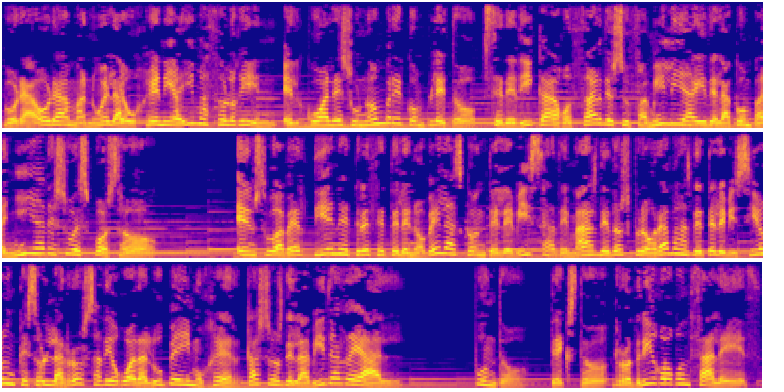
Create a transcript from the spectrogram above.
Por ahora Manuela Eugenia Imazolguín, el cual es su nombre completo, se dedica a gozar de su familia y de la compañía de su esposo. En su haber tiene 13 telenovelas con Televisa además de dos programas de televisión que son La Rosa de Guadalupe y Mujer, casos de la vida real. Punto. Texto, Rodrigo González.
